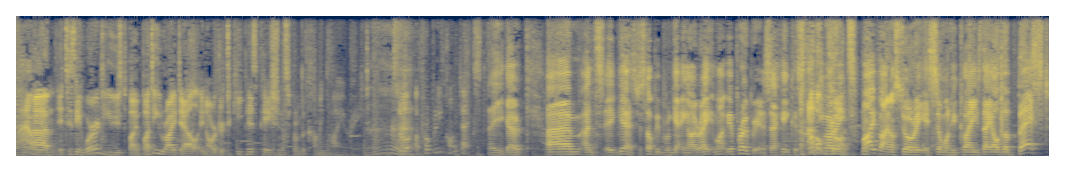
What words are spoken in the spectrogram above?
Wow. Um, it is a word used by Buddy Rydell in order to keep his patients from becoming irate. Ah. So appropriate context. There you go. Um, and uh, yeah, to stop people from getting irate, it might be appropriate in a second because Andy Oh, Murray. My final story is someone who claims they are the best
